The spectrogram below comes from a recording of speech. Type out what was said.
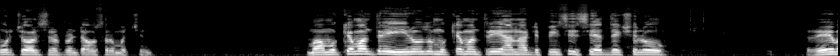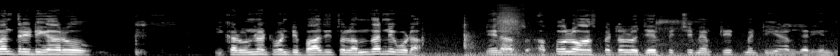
కూర్చోవలసినటువంటి అవసరం వచ్చింది. మా ముఖ్యమంత్రి ఈరోజు ముఖ్యమంత్రి ఆనాటి పిసిసి అధ్యక్షులు రేవంత్ రెడ్డి గారు ఇక్కడ ఉన్నటువంటి బాధితులందరినీ కూడా నేను అపోలో హాస్పిటల్లో చేర్పించి మేము ట్రీట్మెంట్ ఇవ్వడం జరిగింది.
